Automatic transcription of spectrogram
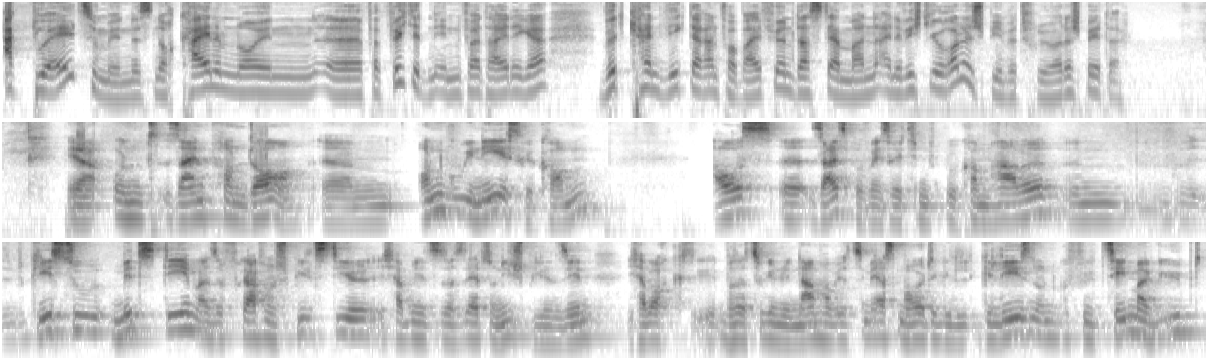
aktuell zumindest noch keinem neuen äh, verpflichteten Innenverteidiger wird kein Weg daran vorbeiführen, dass der Mann eine wichtige Rolle spielen wird, früher oder später. Ja, und sein Pendant, ähm, Onguine ist gekommen aus äh, Salzburg, wenn ich es richtig mitbekommen habe. Ähm, gehst du mit dem, also klar vom Spielstil, ich habe ihn jetzt selbst noch nie spielen sehen. Ich habe auch, muss dazu geben, den Namen habe ich zum ersten Mal heute gelesen und gefühlt zehnmal geübt,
